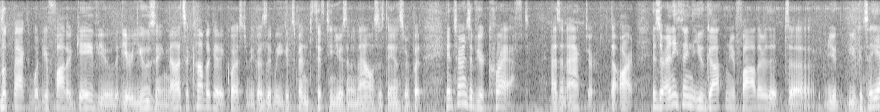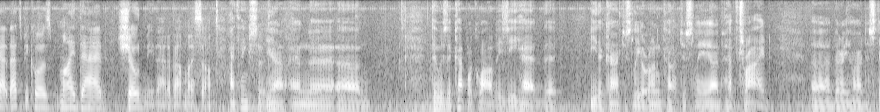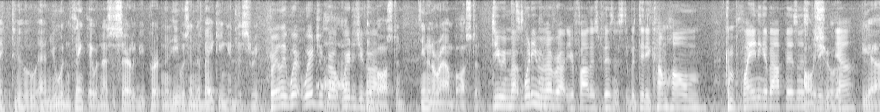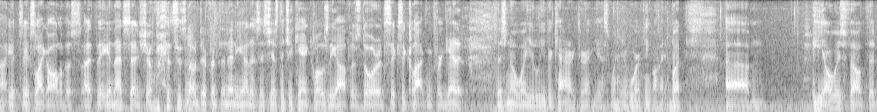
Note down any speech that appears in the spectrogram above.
look back to what your father gave you that you're using? Now, that's a complicated question because mm-hmm. it, we could spend 15 years in analysis to answer it. But in terms of your craft as an actor, the art, is there anything that you got from your father that uh, you, you could say, yeah, that's because my dad showed me that about myself? I think so, yeah. And uh, um, there was a couple of qualities he had that either consciously or unconsciously I have tried uh, very hard to stick to, and you wouldn't think they would necessarily be pertinent. He was in the baking industry. Really? Where, where'd you grow, where did you grow in up? Boston, in and around Boston. Do you remember, what do you remember about your father's business? But did he come home complaining about business? Oh, he- sure. Yeah? Yeah, it's, it's like all of us. I think in that sense, show business is no different than any others. It's just that you can't close the office door at 6 o'clock and forget it. There's no way you leave a character, I guess, when you're working on it. But um, he always felt that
